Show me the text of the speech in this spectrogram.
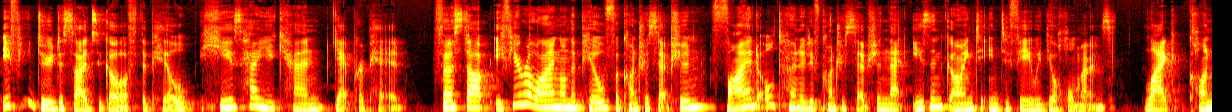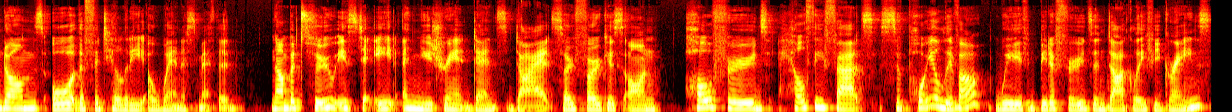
if you do decide to go off the pill, here's how you can get prepared. First up, if you're relying on the pill for contraception, find alternative contraception that isn't going to interfere with your hormones, like condoms or the fertility awareness method. Number two is to eat a nutrient dense diet, so focus on whole foods, healthy fats, support your liver with bitter foods and dark leafy greens.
